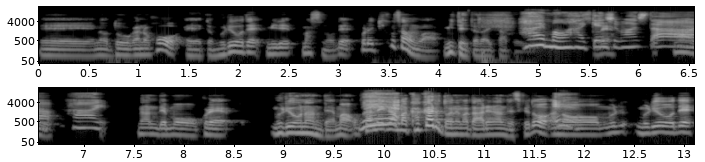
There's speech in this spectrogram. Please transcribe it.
えー、の動画の方、えっ、ー、と、無料で見れますので、これ、キコさんは見ていただいたと、ね、はい、もう拝見しました。はい。はい。なんで、もう、これ、無料なんで、まあ、お金が、まあ、かかるとね、またあれなんですけど、あの、無料で、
